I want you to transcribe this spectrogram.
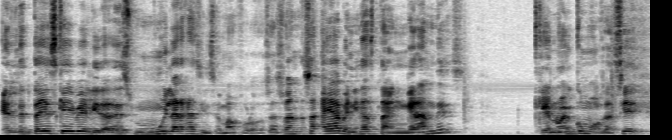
El detalle es que hay vialidades muy largas sin semáforos. O sea, son- o sea, hay avenidas tan grandes que no hay como. O sea, sí.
